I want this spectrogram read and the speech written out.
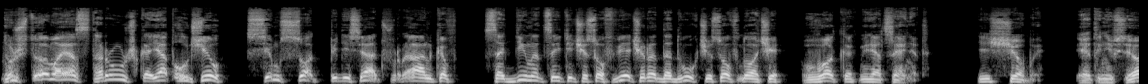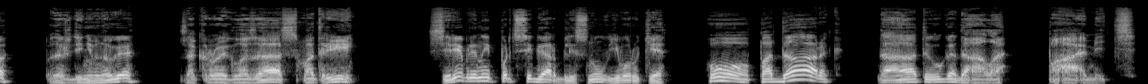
«Ну что, моя старушка, я получил 750 франков с 11 часов вечера до двух часов ночи. Вот как меня ценят!» «Еще бы!» «Это не все? Подожди немного. Закрой глаза, смотри!» Серебряный портсигар блеснул в его руке. «О, подарок!» «Да, ты угадала. Память.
